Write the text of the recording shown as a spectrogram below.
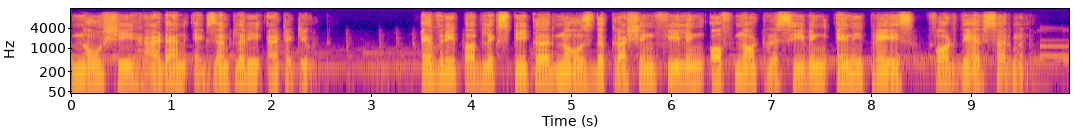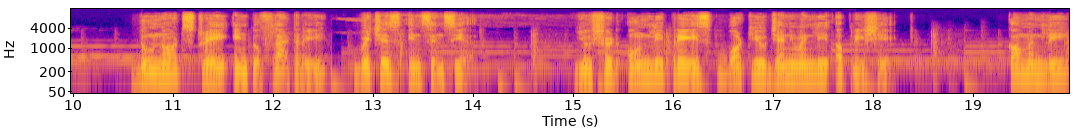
know she had an exemplary attitude. Every public speaker knows the crushing feeling of not receiving any praise for their sermon. Do not stray into flattery, which is insincere. You should only praise what you genuinely appreciate. Commonly,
